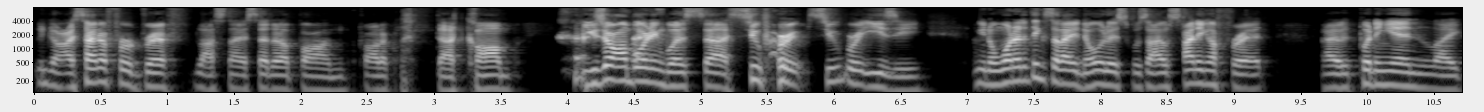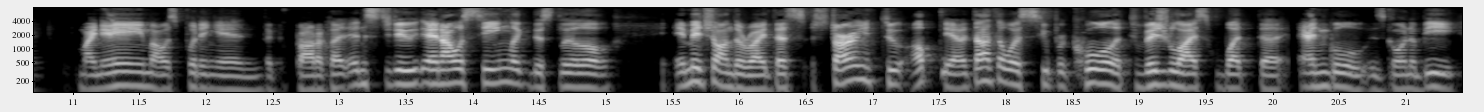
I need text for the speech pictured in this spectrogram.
You know, I signed up for Drift last night. I set it up on product.com. User onboarding was uh, super, super easy. You know, one of the things that I noticed was I was signing up for it. I was putting in like my name, I was putting in the product led institute, and I was seeing like this little image on the right that's starting to update. I thought that was super cool to visualize what the end goal is going to be.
